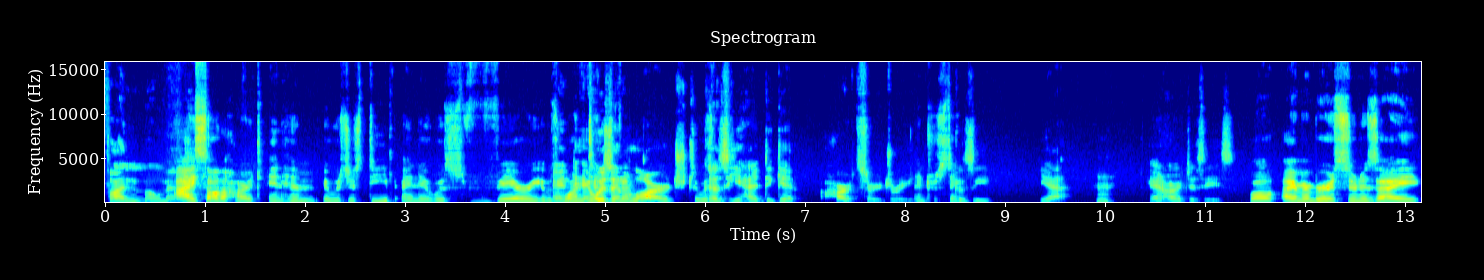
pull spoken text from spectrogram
fun moment. I saw the heart in him. It was just deep, and it was very. It was and one. it was enlarged It was- enlarged because he had to get heart surgery. Interesting. Because he, yeah, Hmm. he had heart disease. Well, I remember as soon as I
